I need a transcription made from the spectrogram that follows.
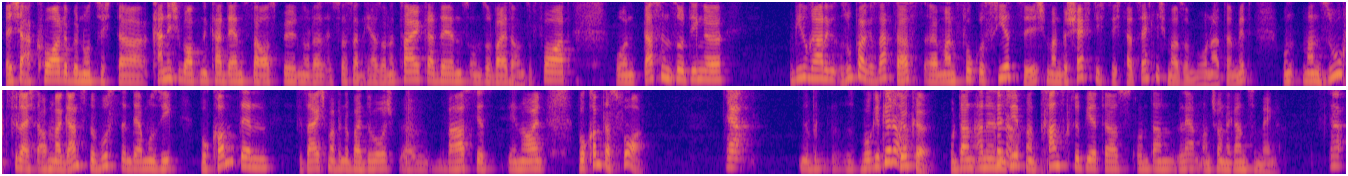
welche Akkorde benutze ich da, kann ich überhaupt eine Kadenz daraus bilden oder ist das dann eher so eine Teilkadenz und so weiter und so fort. Und das sind so Dinge, wie du gerade super gesagt hast, äh, man fokussiert sich, man beschäftigt sich tatsächlich mal so einen Monat damit und man sucht vielleicht auch mal ganz bewusst in der Musik, wo kommt denn, sag ich mal, wenn du bei Dorisch äh, warst, jetzt B9, wo kommt das vor? Ja, Wo gibt es Genau. Stücke? Und dann analysiert Genau. man, transkribiert das und dann lernt man schon eine ganze Menge. Ja,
